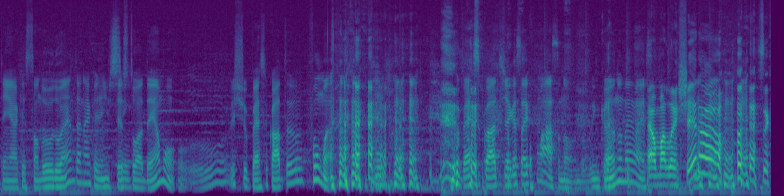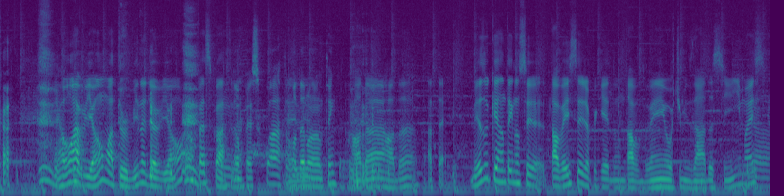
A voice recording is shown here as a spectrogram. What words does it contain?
Tem a questão do, do Enter, né? Que a gente Sim. testou a demo. O, vixe, o PS4 fuma. o PS4 chega a sair fumaça. Não, não brincando, né? Mas É uma lancheira ou... é um avião, uma turbina de avião ou é um PS4, É o né? PS4 É, rodando ele-. Roda, roda até. Mesmo que ontem não seja. Talvez seja porque não tava bem otimizado assim, mas Ah,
